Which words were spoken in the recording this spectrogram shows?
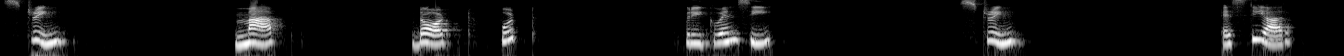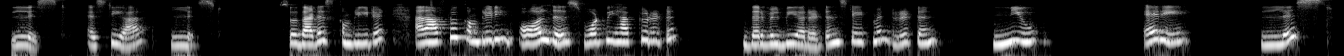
string map dot put frequency string str list str list. So that is completed. And after completing all this what we have to written there will be a written statement written new array list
